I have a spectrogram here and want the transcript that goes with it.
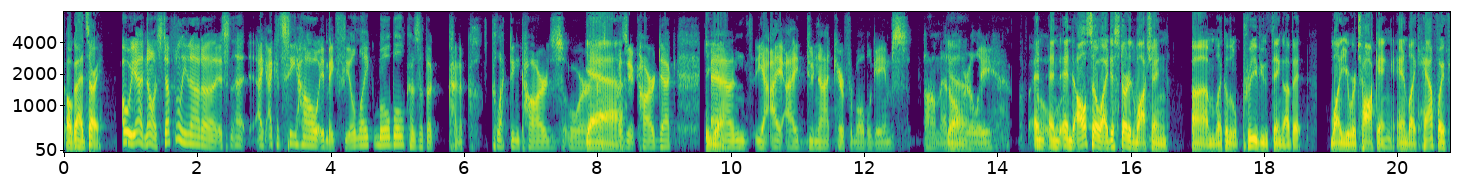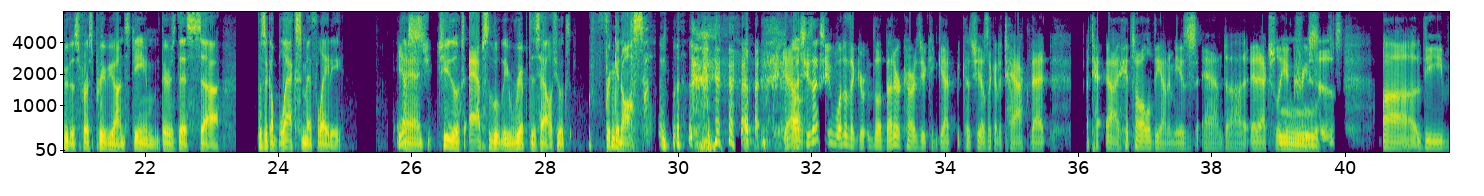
oh, go ahead. Sorry. Oh yeah, no, it's definitely not a. It's not. I, I can see how it may feel like mobile because of the kind of c- collecting cards or Yeah. as a card deck. Yeah. And yeah, I I do not care for mobile games um at Yeah. all really. and and and also I just started watching um like a little preview thing of it while you were talking and like halfway through this first preview on Steam there's this uh looks like a blacksmith lady Yes. and she, she looks absolutely ripped as hell she looks freaking awesome yeah, Um, she's actually one of the the better cards you can get because she has like an attack that atta- uh, hits all of the enemies and uh, it actually Ooh. increases uh, the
